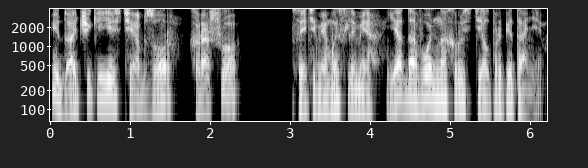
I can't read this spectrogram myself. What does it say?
И датчики есть, и обзор. Хорошо. С этими мыслями я довольно хрустел пропитанием.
